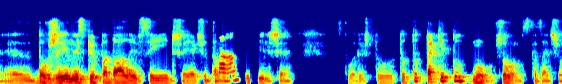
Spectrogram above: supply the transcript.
е, довжини співпадали і все інше. Якщо там Так. більше створиш, то, то тут так і тут. Ну, що вам сказати, що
